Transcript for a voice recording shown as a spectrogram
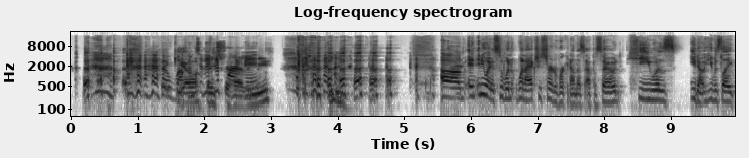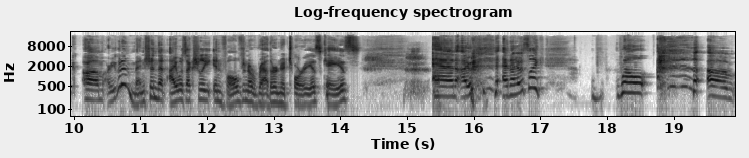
Welcome you. to the Thanks for having department. me. um, and anyway, so when when I actually started working on this episode, he was, you know, he was like, um, "Are you going to mention that I was actually involved in a rather notorious case?" And I and I was like, "Well, um,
